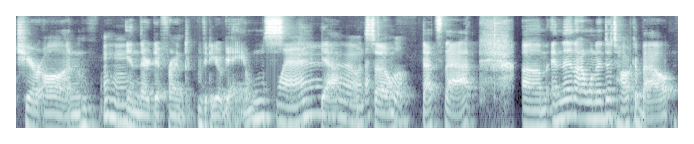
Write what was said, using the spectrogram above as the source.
cheer on in their different video games. Mm-hmm. Wow. Yeah. That's so cool. that's that. Um, and then I wanted to talk about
